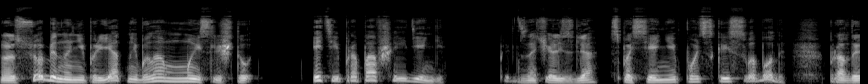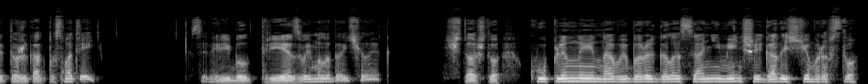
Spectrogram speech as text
Особенно неприятной была мысль, что эти пропавшие деньги предназначались для спасения польской свободы. Правда, это тоже как посмотреть. Саверий был трезвый молодой человек. Считал, что купленные на выборах голоса не меньшая гадость, чем воровство.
